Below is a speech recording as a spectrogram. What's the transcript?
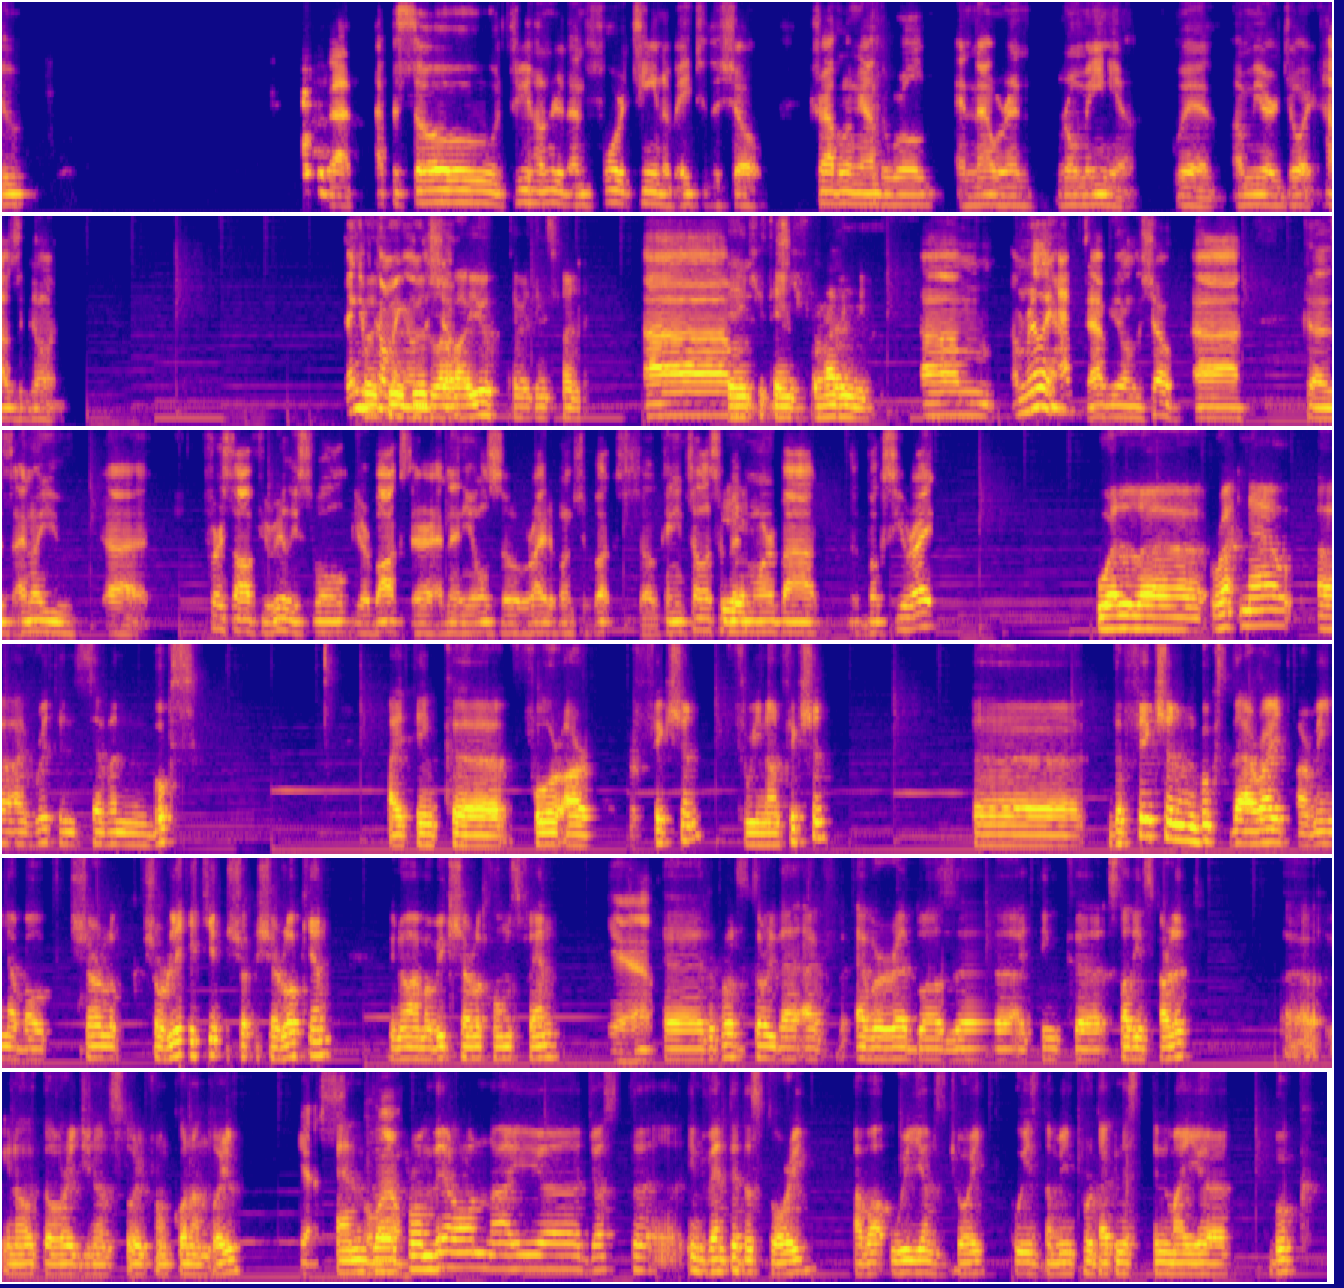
to that episode 314 of A to the Show, traveling around the world, and now we're in Romania with Amir Joy. How's it going? Thank you Good, for coming good, on the good. What show. How about you? Everything's fine. Um, Thank you, thank you for having me. Um, I'm really happy to have you on the show because I know you. Uh, first off, you're really swole. your box there, and then you also write a bunch of books. So, can you tell us a bit more about the books you write? Well, uh, right now uh, I've written seven books. I think uh, four are fiction, three non-fiction. Uh, the fiction books that I write are mainly about Sherlock, Sherlockian, Sherlockian. You know, I'm a big Sherlock Holmes fan. Yeah. Uh, the first story that I've ever read was, uh, I think, uh, Study in Scarlet. Uh, you know, the original story from Conan Doyle. Yes. And Oh, wow. uh, from there on, I uh, just uh, invented a story about Williams Joy, who is the main protagonist in my uh, book.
